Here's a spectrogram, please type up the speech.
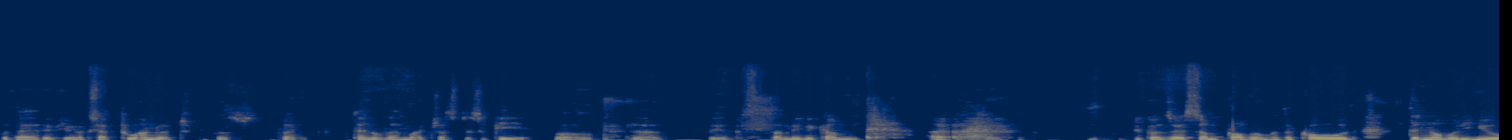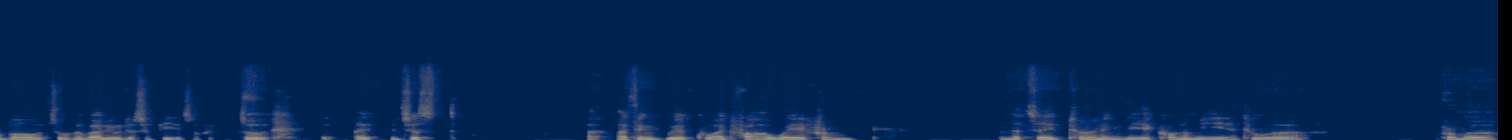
with that if you accept 200? Because like 10 of them might just disappear or uh, suddenly become, uh, because there's some problem with the code that nobody knew about, so the value disappears. So uh, it's just, I think we're quite far away from, let's say, turning the economy into a, from a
